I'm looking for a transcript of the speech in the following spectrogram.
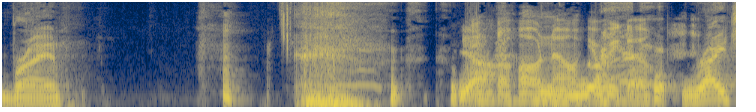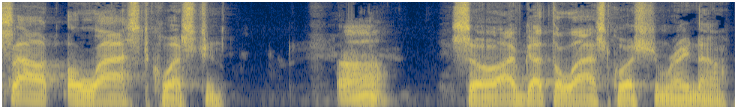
Bryan, yeah. Oh no, here we go. Writes out a last question. Ah. So I've got the last question right now.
